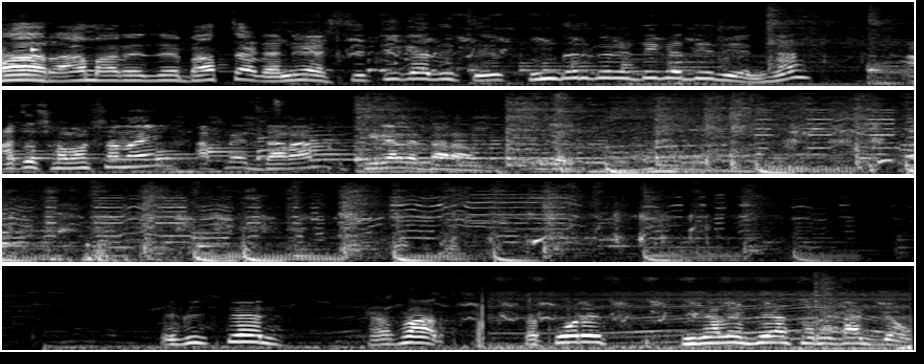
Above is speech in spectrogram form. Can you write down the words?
স্যার আমার এই যে বাচ্চাটা নিয়ে আসছে টিকা দিতে সুন্দর করে টিকা দিয়ে দিন হ্যাঁ? আচ্ছা সমস্যা নাই আপনি দাঁড়ান সিরিয়ালে দাঁড়ান। হ্যাঁ স্যার যে আছে ডাক দাও।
